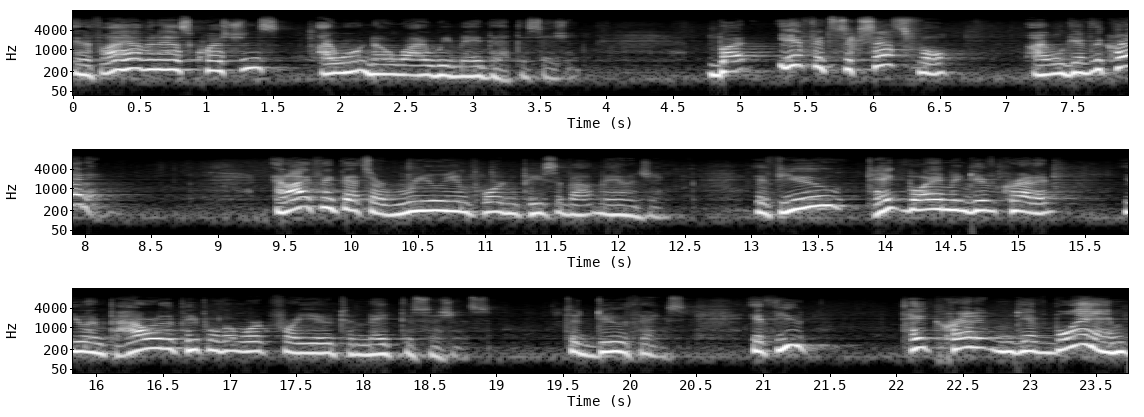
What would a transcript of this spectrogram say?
And if I haven't asked questions, I won't know why we made that decision. But if it's successful, I will give the credit. And I think that's a really important piece about managing. If you take blame and give credit, you empower the people that work for you to make decisions, to do things. If you take credit and give blame,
